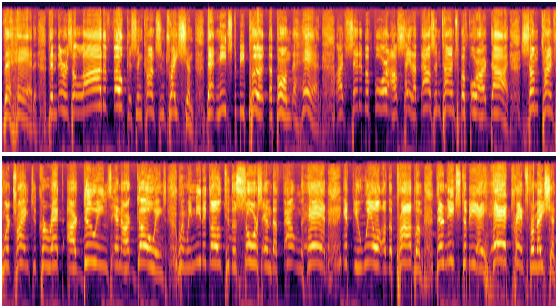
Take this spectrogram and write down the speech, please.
the head, then there is a lot of focus and concentration that needs to be put upon the head. I've said it before, I'll say it a thousand times before I die. Sometimes we're trying to correct our doings and our goings when we need to go to the source and the fountainhead, if you will, of the problem. There needs to be a head transformation.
